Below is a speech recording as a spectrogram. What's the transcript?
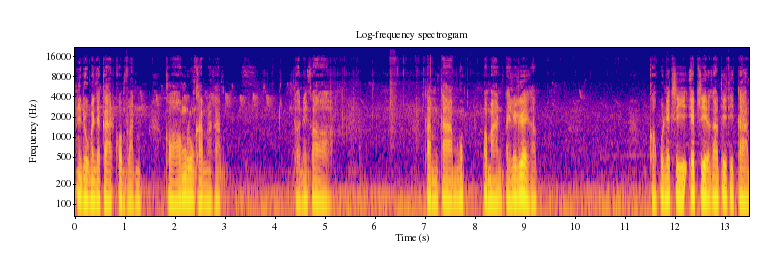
ให้ดูบรรยากาศความฝันของลุงคำนะครับ ตอนนี้ก็ทำตามงบประมาณไปเรื่อย ๆ ครับ ขอบคุณ XC FC นะครับที่ติดตาม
